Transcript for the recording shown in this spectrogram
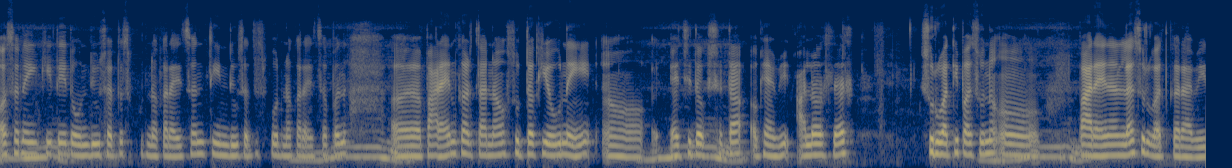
असं नाही की ते दोन दिवसातच पूर्ण करायचं आणि तीन दिवसातच पूर्ण करायचं. पण पारायण करताना सुतक येऊ नये. याची दक्षता घ्यावी आलं असल्यास सुरुवातीपासून पारायणाला सुरुवात करावी.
